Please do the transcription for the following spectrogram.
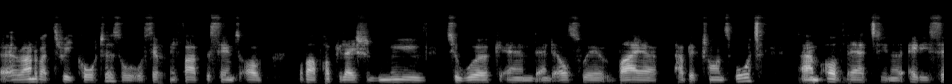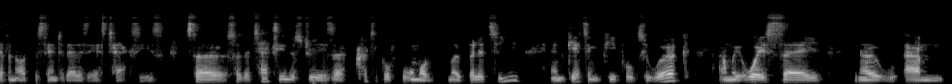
Uh, around about three quarters or 75% of, of our population move to work and, and elsewhere via public transport. Um, of that, you know, 87 odd percent of that is S taxis. So, so the taxi industry is a critical form of mobility and getting people to work. And we always say, you know, um,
